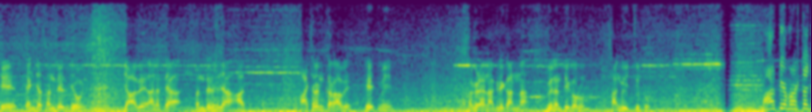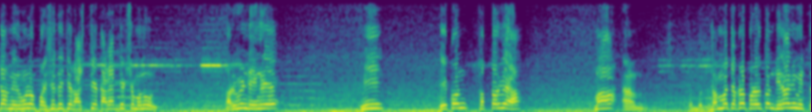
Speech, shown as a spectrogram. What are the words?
हे त्यांचा संदेश घेऊन जावे आणि त्या संदेशाच्या आ आचरण करावे हेच मी सगळ्या नागरिकांना विनंती करून सांगू इच्छितो. भारतीय भ्रष्टाचार निर्मूलन परिषदेचे राष्ट्रीय कार्याध्यक्ष म्हणून अरविंद ढेंगरे मी एकोणसत्तरव्या मा धम्मचक्र परिवर्तन दिनानिमित्त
